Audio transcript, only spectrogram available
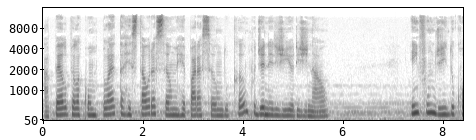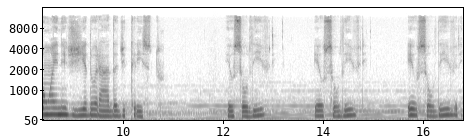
apelo pela completa restauração e reparação do campo de energia original, infundido com a energia dourada de Cristo. Eu sou livre, eu sou livre, eu sou livre,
